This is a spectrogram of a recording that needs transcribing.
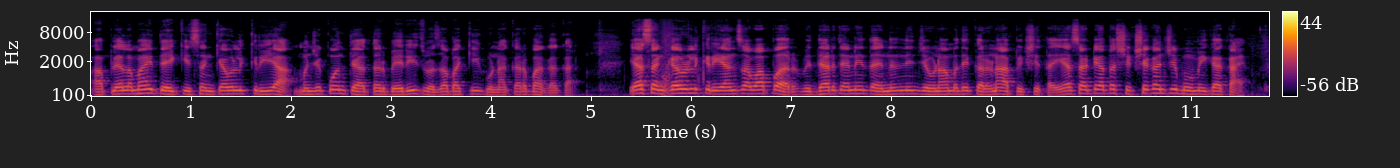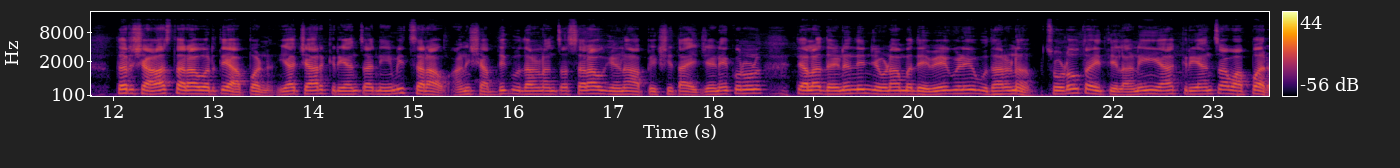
आपल्याला माहिती आहे की संख्यावरील क्रिया म्हणजे कोणत्या? तर बेरीज वजाबाकी गुणाकार भागाकार. या संख्यावरील क्रियांचा वापर विद्यार्थ्यांनी दैनंदिन जीवनामध्ये करणं अपेक्षित आहे. यासाठी आता शिक्षकांची भूमिका काय? तर शाळा स्तरावरती आपण या चार क्रियांचा नियमित सराव आणि शाब्दिक उदाहरणांचा सराव घेणं अपेक्षित आहे. जेणेकरून त्याला दैनंदिन जीवनामध्ये वेगवेगळी उदाहरणं सोडवता येतील आणि या क्रियांचा वापर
